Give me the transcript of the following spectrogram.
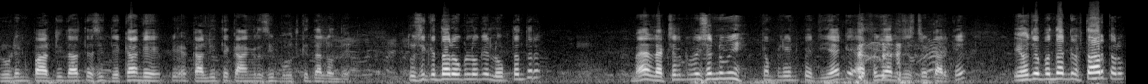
ਰੂਲਿੰਗ ਪਾਰਟੀ ਦਾ ਤੇ ਅਸੀਂ ਦੇਖਾਂਗੇ ਕਿ ਅਕਾਲੀ ਤੇ ਕਾਂਗਰਸੀ ਬੂਥ ਕਿੱਦਾਂ ਲਾਉਂਦੇ। ਤੁਸੀਂ ਕਿੱਦਾਂ ਰੋਕ ਲੋਗੇ? ਲੋਕਤੰਤਰ? ਮੈਂ ਇਲੈਕਸ਼ਨ ਕਮਿਸ਼ਨ ਨੂੰ ਵੀ ਕੰਪਲੇਂਟ ਭੇਜੀ ਹੈ ਕਿ ਐਫ ਆਈ ਆਰ ਰਜਿਸਟਰ ਕਰਕੇ ਇਹੋ ਜਿਹਾ ਬੰਦਾ ਗ੍ਰਿਫਤਾਰ ਕਰੋ।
